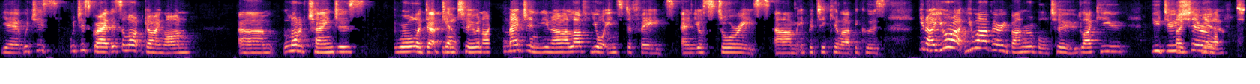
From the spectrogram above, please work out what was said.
yeah, which is which is great. There's a lot going on, um, a lot of changes. We're all adapting yeah. to, and I imagine, you know, I love your Insta feeds and your stories um, in particular because, you know, you're you are very vulnerable too. Like you you do like, share yeah. a lot,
